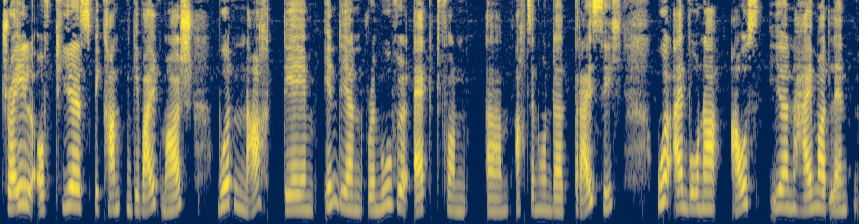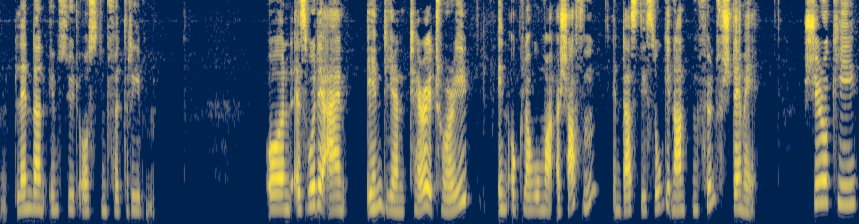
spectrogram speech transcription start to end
Trail of Tears bekannten Gewaltmarsch wurden nach dem Indian Removal Act von ähm, 1830 Ureinwohner aus ihren Heimatländern im Südosten vertrieben. Und es wurde ein Indian Territory in Oklahoma erschaffen, in das die sogenannten fünf Stämme Cherokee,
